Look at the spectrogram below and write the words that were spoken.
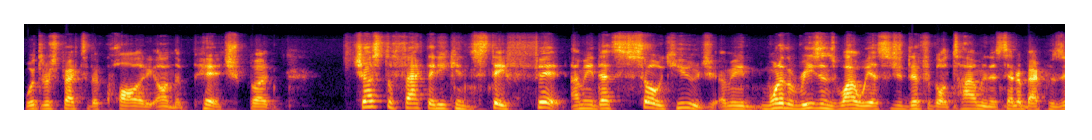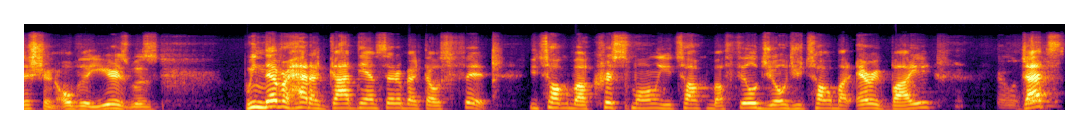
with respect to the quality on the pitch, but just the fact that he can stay fit. I mean, that's so huge. I mean, one of the reasons why we had such a difficult time in the center back position over the years was we never had a goddamn center back that was fit. You talk about Chris Smalling, you talk about Phil Jones, you talk about Eric Bailly. That's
